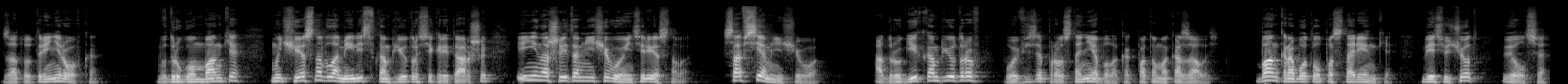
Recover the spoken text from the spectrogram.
зато тренировка. В другом банке мы честно вломились в компьютер секретарши и не нашли там ничего интересного. Совсем ничего. А других компьютеров в офисе просто не было, как потом оказалось. Банк работал по старинке, весь учет велся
